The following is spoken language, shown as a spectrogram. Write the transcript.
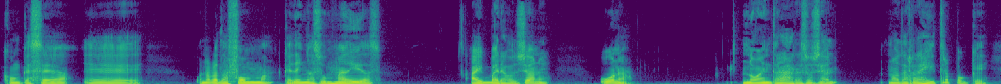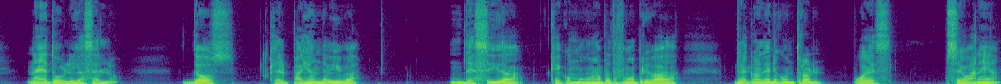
con que sea eh, una plataforma que tenga sus medidas, hay varias opciones. Una, no entras a la red social, no te registras porque nadie te obliga a hacerlo. Dos, que el país donde vivas decida que como es una plataforma privada de la que no tiene control, pues se banea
